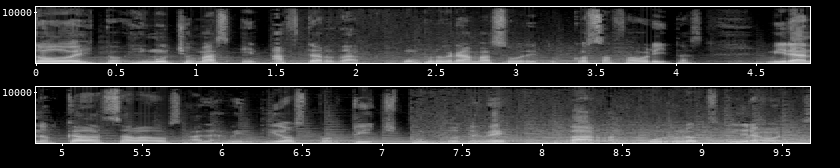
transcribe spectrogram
Todo esto y mucho más en After Dark, un programa sobre tus cosas favoritas. Miranos cada sábado a las 22 por twitch.tv barra Murlocs y Dragones.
